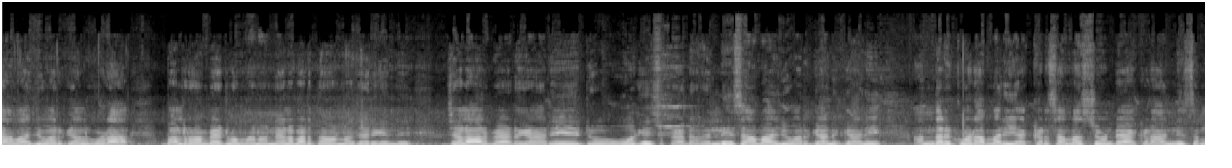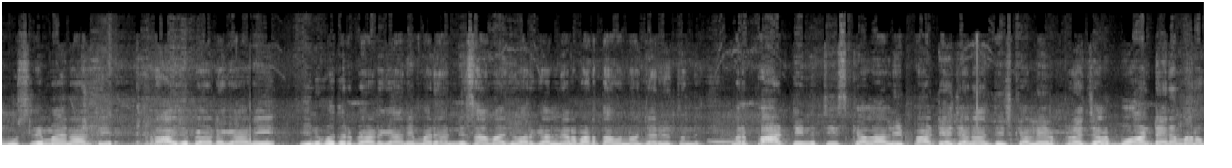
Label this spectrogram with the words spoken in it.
సామాజిక వర్గాలు కూడా బలరాంపేటలో మనం నిలబడతా ఉండడం జరిగింది. జలాలపేట కానీ ఇటు ఓగీస్పేట రెల్లి సామాజిక వర్గానికి కానీ అందరు కూడా మరి ఎక్కడ సమస్య ఉంటే అక్కడ అన్ని ముస్లిం మైనారిటీ రాజుపేట కానీ ఇనుగుదురుపేట కానీ మరి అన్ని సామాజిక వర్గాలు నిలబడతా ఉండడం జరుగుతుంది. మరి పార్టీని తీసుకెళ్ళాలి పార్టీ అజనాన్ని తీసుకెళ్ళాలి ప్రజలు బాగుంటేనే మనం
